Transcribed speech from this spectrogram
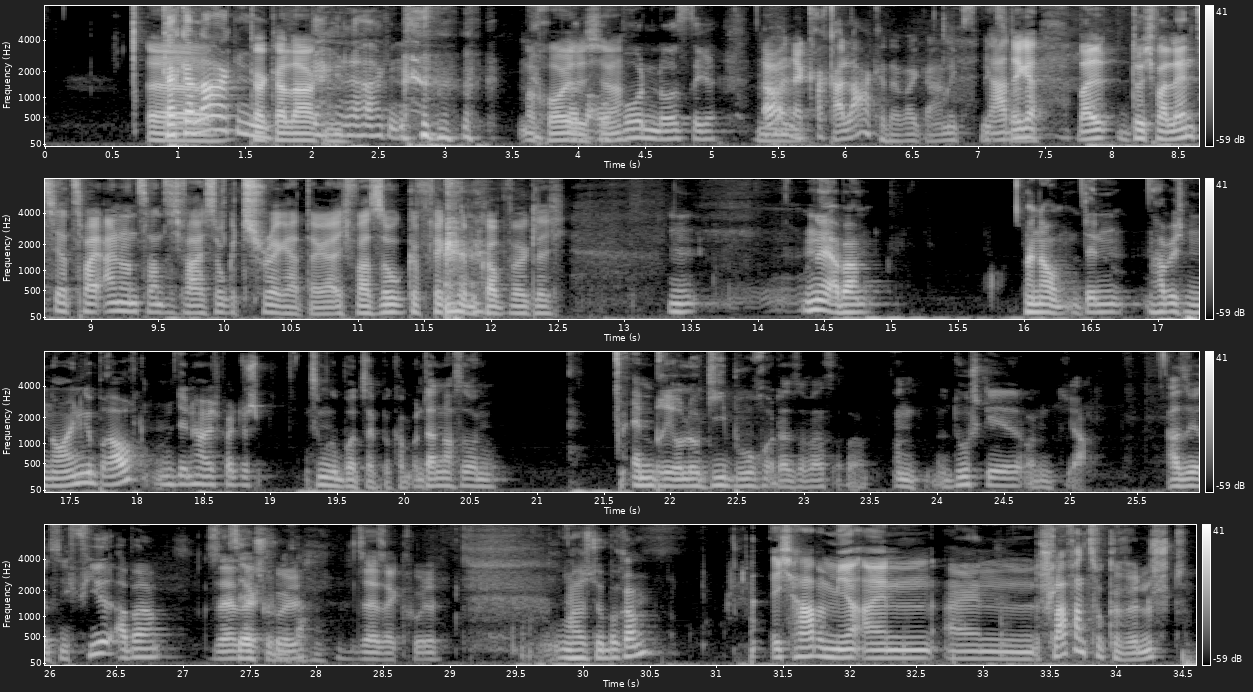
Äh, Kakerlaken! Kakerlaken. Kakerlaken! Noch auch ja. bodenlos, Digga. Aber eine Kakerlake, da war gar nichts. Ja, Digga, weil durch Valencia 2021 war ich so getriggert, Digga. Ich war so gefickt im Kopf, wirklich. Nee, aber genau, den habe ich einen neuen gebraucht und den habe ich praktisch zum Geburtstag bekommen. Und dann noch so ein Embryologiebuch oder sowas. Aber, und Duschgel und ja. Also jetzt nicht viel, aber Sehr, Sehr sehr, cool. Sachen. Sehr, sehr cool. hast du bekommen? Ich habe mir einen, einen Schlafanzug gewünscht.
